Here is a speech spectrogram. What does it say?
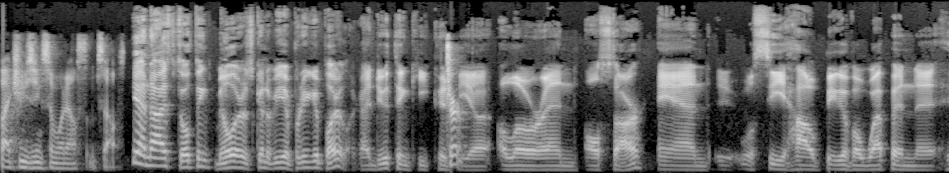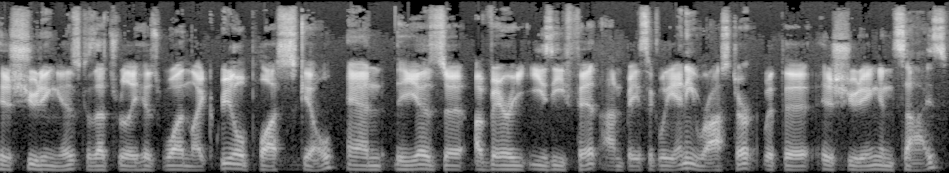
by choosing someone else themselves. Yeah, no, I still think Miller is going to be a pretty good player. Like I do think he could sure. be a, a lower end All Star, and we'll see how big of a weapon uh, his shooting is because that's really his one like real plus skill. And he is a, a very easy fit on basically any roster with the, his shooting and size.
